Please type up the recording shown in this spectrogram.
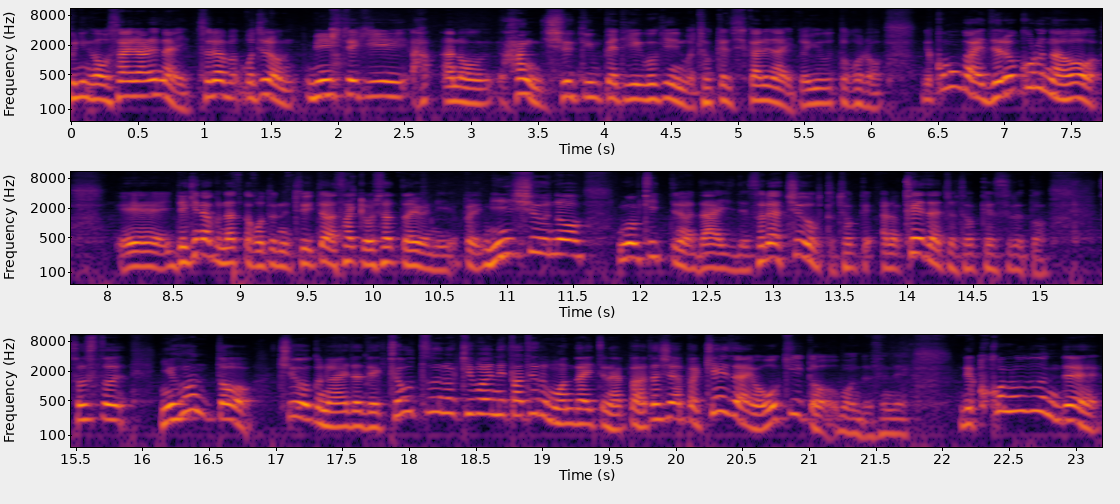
国が抑えられない、それはもちろん民主的、あの反習近平的動きにも直結しかねないというところ、で今回、ゼロコロナを、えー、できなくなったことについては、さっきおっしゃったように、やっぱり民衆の動きっていうのは大事で、それは中国と直結あの経済と直結すると、そうすると、日本と中国の間で共通の基盤に立てる問題っていうのは、やっぱり私はやっぱり経済は大きいと思うんですね。でここの部分で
